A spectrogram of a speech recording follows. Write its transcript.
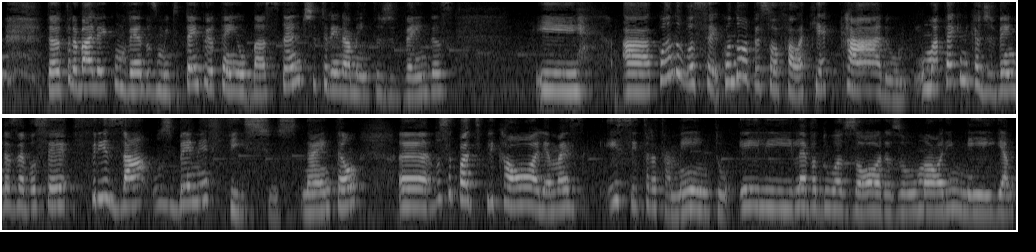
então eu trabalhei com vendas muito tempo, eu tenho bastante treinamento de vendas e ah, quando você, quando uma pessoa fala que é caro, uma técnica de vendas é você frisar os benefícios, né? Então, uh, você pode explicar, olha, mas esse tratamento, ele leva duas horas ou uma hora e meia.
